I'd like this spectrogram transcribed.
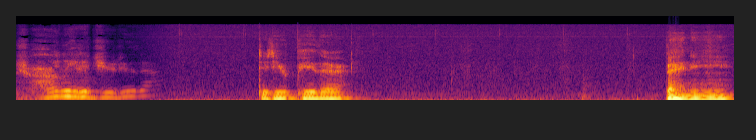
Charlie, did you do that? Did you pee there? Benny,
